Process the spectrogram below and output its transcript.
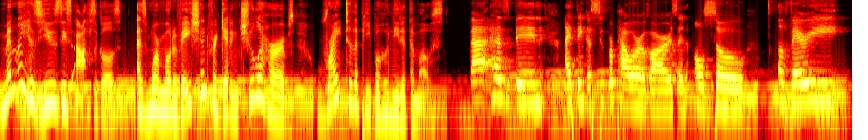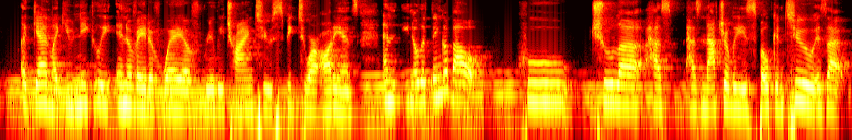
Mennlay has used these obstacles as more motivation for getting Xula herbs right to the people who need it the most. That has been, I think, a superpower of ours and also a very again like uniquely innovative way of really trying to speak to our audience. And you know the thing about who Xula has has naturally spoken to is that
